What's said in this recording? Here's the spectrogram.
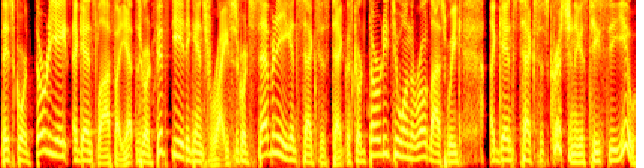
they scored 38 against Lafayette. They scored 58 against Rice. They scored 70 against Texas Tech. They scored 32 on the road last week against Texas Christian, against TCU.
